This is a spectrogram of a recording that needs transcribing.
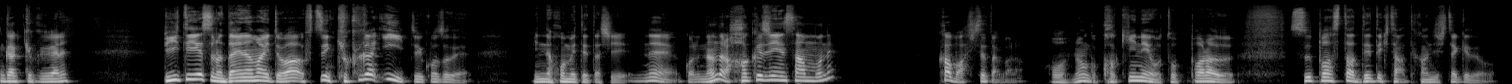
楽曲がね。BTS のダイナマイトは普通に曲がいいということで、みんな褒めてたし、ねこれなんなら白人さんもね、カバーしてたから、あ、なんか垣根を取っ払うスーパースター出てきたって感じしたけど、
